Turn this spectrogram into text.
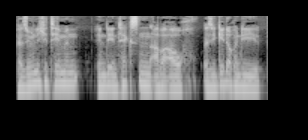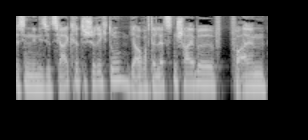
persönliche Themen in den Texten, aber auch, also ihr geht auch in die bisschen in die sozialkritische Richtung, ja auch auf der letzten Scheibe vor allem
